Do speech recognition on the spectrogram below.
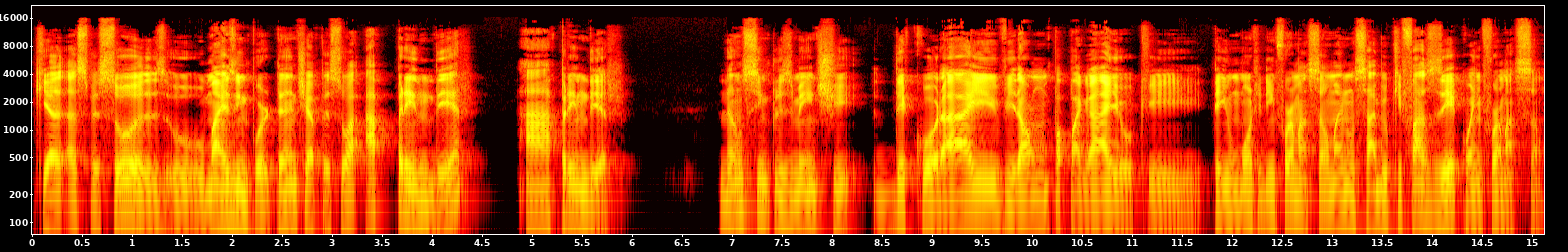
Que as pessoas, o, o mais importante é a pessoa aprender a aprender. Não simplesmente decorar e virar um papagaio que tem um monte de informação, mas não sabe o que fazer com a informação.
